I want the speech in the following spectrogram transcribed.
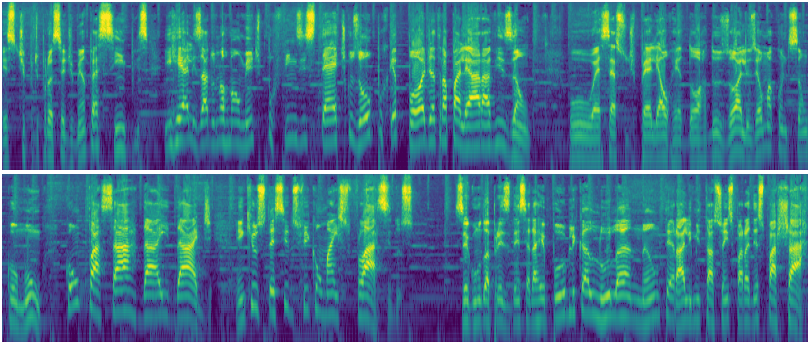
Esse tipo de procedimento é simples e realizado normalmente por fins estéticos ou porque pode atrapalhar a visão. O excesso de pele ao redor dos olhos é uma condição comum com o passar da idade, em que os tecidos ficam mais flácidos. Segundo a presidência da República, Lula não terá limitações para despachar,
